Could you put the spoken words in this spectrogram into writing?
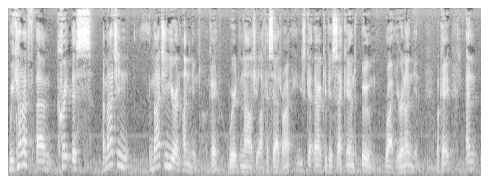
we kind of um, create this. Imagine imagine you're an onion, okay? Weird analogy, like I said, right? You just get there, I'll give you a second, boom, right, you're an onion, okay? And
